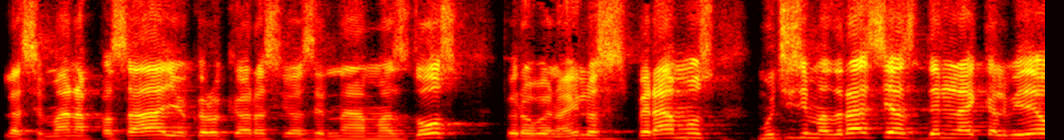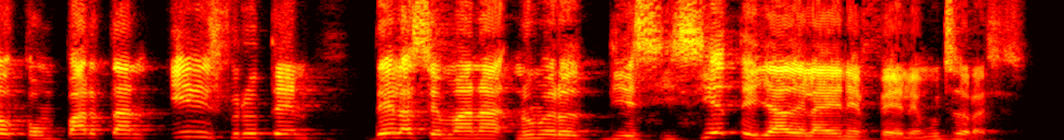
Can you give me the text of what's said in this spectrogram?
la semana pasada. Yo creo que ahora sí va a ser nada más dos, pero bueno, ahí los esperamos. Muchísimas gracias. Denle like al video, compartan y disfruten de la semana número 17 ya de la NFL. Muchas gracias.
